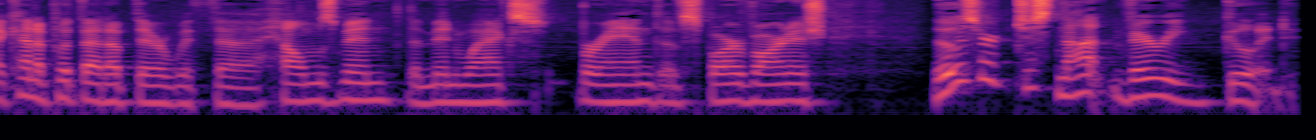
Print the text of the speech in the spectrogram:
I kind of put that up there with the Helmsman, the Minwax brand of spar varnish. Those are just not very good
